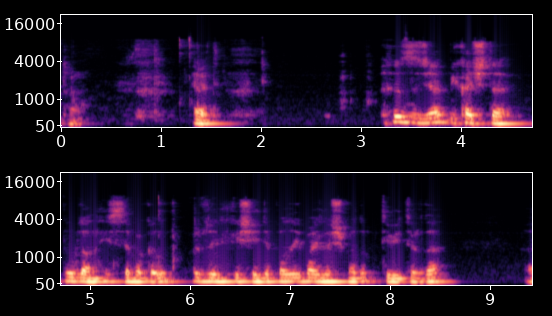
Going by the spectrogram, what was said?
Tamam. Evet hızlıca birkaç da buradan hisse bakalım. Özellikle şeyde paylaşmadım Twitter'da. Ee,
